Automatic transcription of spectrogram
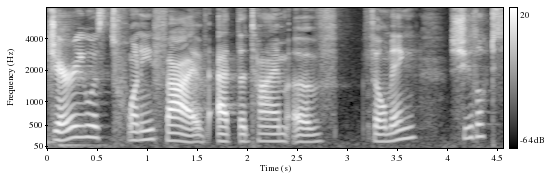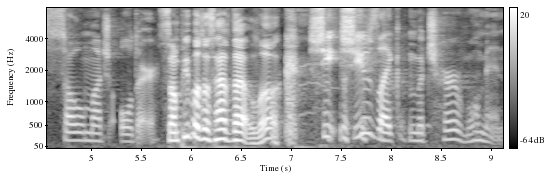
Jerry was 25 at the time of filming. She looked so much older. some people just have that look. She she was like mature woman.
